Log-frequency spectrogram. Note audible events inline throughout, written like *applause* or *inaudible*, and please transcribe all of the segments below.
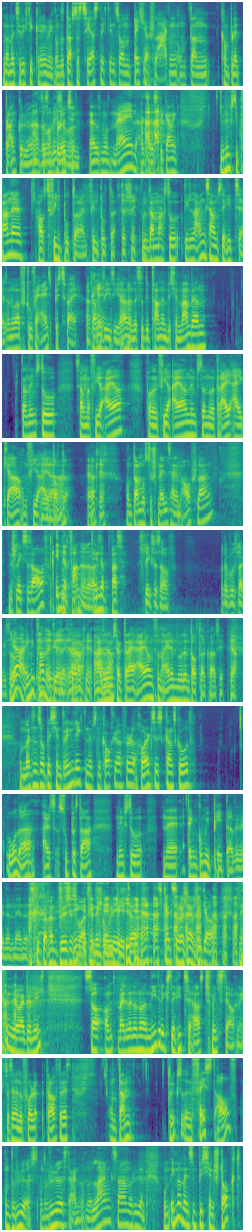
Und dann wird sie richtig cremig. Und du darfst das zuerst nicht in so einen Becher schlagen und dann komplett blank rühren. Ah, das ist ein Blödsinn. Ja, das muss, nein, Alter, das geht gar nicht. *laughs* Du nimmst die Pfanne, haust viel Butter rein, viel Butter. Das finde ich Und gut. dann machst du die langsamste Hitze, also nur auf Stufe 1 bis 2. Okay. Ganz easy, ja. Dann lässt du die Pfanne ein bisschen warm werden. Dann nimmst du, sagen wir, vier Eier. Von den vier Eiern nimmst du nur drei Ei klar und vier Ei Ja. Dotter. Ja. Okay. Und dann musst du schnell seinem aufschlagen. Dann schlägst du es auf. In der Pfanne oder was? In der, was? Schlägst du es auf? Oder wo schlag ich es auf? Ja, in die Pfanne in, in direkt. Der, ja, okay. Ah, also du nimmst halt drei Eier und von einem nur den Dotter quasi. ja. Und wenn es dann so ein bisschen drin liegt, dann nimmst du einen Kochlöffel, Holz ist ganz gut. Oder als Superstar nimmst du eine, den Gummipeter, wie wir den nennen. Es gibt auch ein böses *laughs* Wort für Den den kenn ich. Gummipeter. Das kennst du wahrscheinlich auch. *laughs* Nennen wir heute nicht. So, und weil wenn du nur niedrigste Hitze hast, schmilzt der auch nicht. Das heißt, wenn du voll drauf drehst und dann drückst du den fest auf und rührst und rührst einfach nur langsam rühren. Und immer wenn es ein bisschen stockt,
